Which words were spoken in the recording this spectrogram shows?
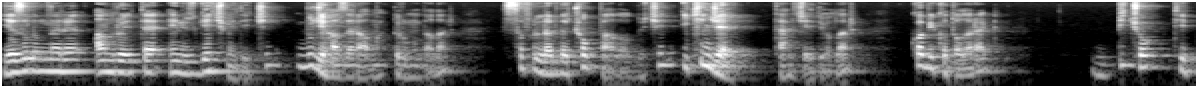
Yazılımları Android'e henüz geçmediği için bu cihazları almak durumundalar. Sıfırları da çok pahalı olduğu için ikinci el tercih ediyorlar. Kobikot olarak birçok tip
